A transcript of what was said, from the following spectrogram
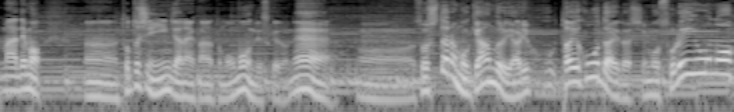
まあでも、うん、トトシンいいんじゃないかなとも思うんですけどね。うん、そしたらもうギャンブルやりたい放題だし、もうそれ用の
